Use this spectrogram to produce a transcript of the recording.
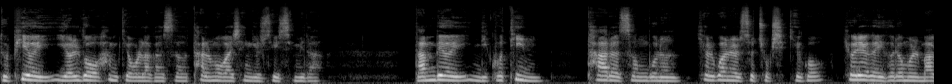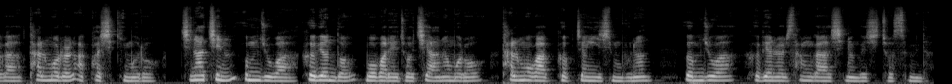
두피의 열도 함께 올라가서 탈모가 생길 수 있습니다. 담배의 니코틴, 타르 성분은 혈관을 수축시키고 혈액의 흐름을 막아 탈모를 악화시키므로 지나친 음주와 흡연도 모발에 좋지 않으므로 탈모가 걱정이신 분은 음주와 흡연을 삼가하시는 것이 좋습니다.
